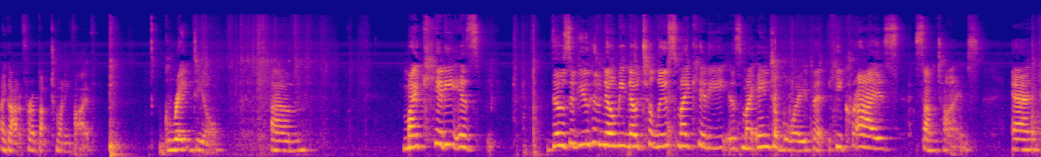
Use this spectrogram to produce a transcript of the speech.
I got it for a buck 25. Great deal. Um, my kitty is, those of you who know me know Toulouse, my kitty, is my angel boy, but he cries sometimes. And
